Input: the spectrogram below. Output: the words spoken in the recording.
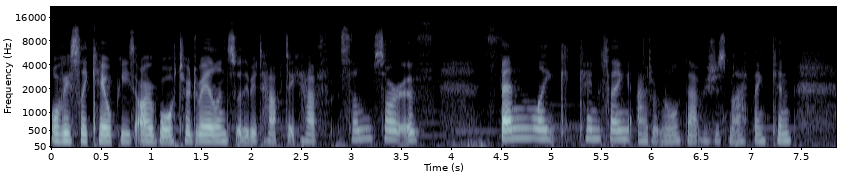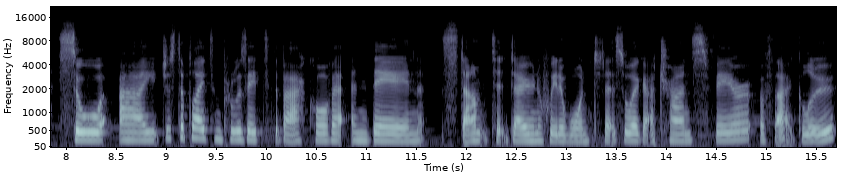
Obviously kelpies are water dwelling, so they would have to have some sort of fin-like kind of thing. I don't know, that was just my thinking. So I just applied some Pros-Aide to the back of it and then stamped it down where I wanted it. So I got a transfer of that glue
